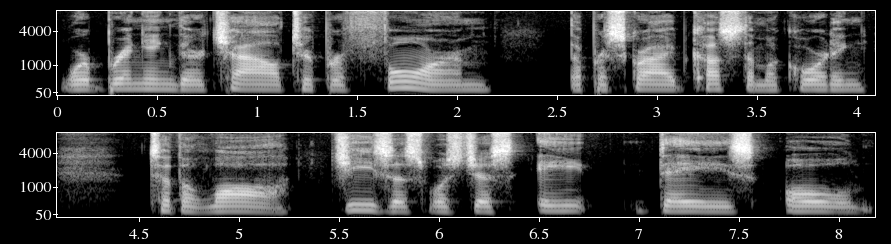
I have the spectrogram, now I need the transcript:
were bringing their child to perform the prescribed custom according to the law. Jesus was just eight days old.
